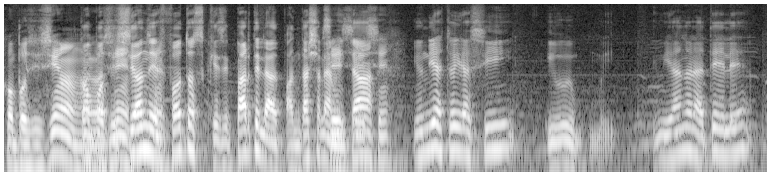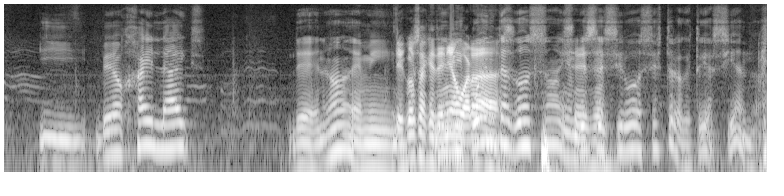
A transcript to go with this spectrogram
Composición. composición así, de sí. fotos que se parte la pantalla a la Sí, mitad. sí, sí. Y un día estoy así y, y mirando la tele y veo highlights de, ¿no? de mi De cosas que mi guardadas. cosa, y empiezo a decir, vos, esto es lo que estoy haciendo.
